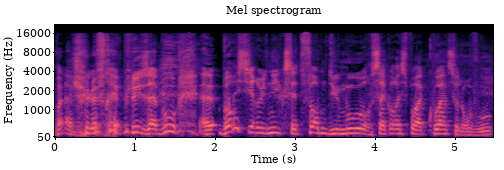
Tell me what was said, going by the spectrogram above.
Voilà, je le ferai plus à bout. Euh, Boris Cyrulnik, cette forme d'humour, ça correspond à quoi selon vous?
